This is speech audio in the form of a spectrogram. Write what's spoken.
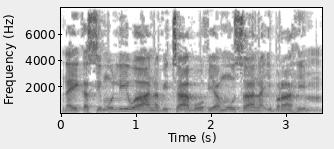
na ikasimuliwa na vitabu vya Musa na Ibrahim.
